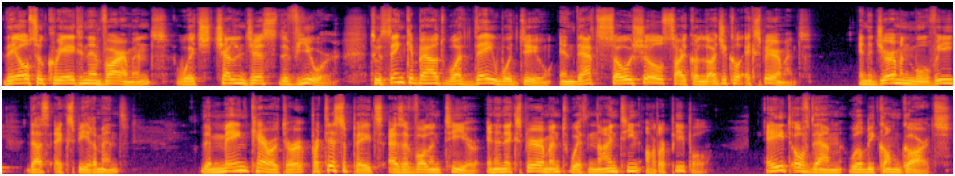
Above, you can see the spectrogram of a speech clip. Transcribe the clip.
they also create an environment which challenges the viewer to think about what they would do in that social psychological experiment. In the German movie Das Experiment, the main character participates as a volunteer in an experiment with 19 other people. Eight of them will become guards,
